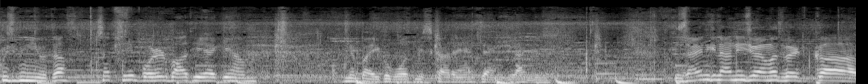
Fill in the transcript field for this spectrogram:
कुछ भी नहीं होता। सबसे इम्पोर्टेंट बात यह है कि हम अपने भाई को बहुत मिस कर रहे हैं, जैन गिलानी। जैन गिलानी जो अहमद भट्ट का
